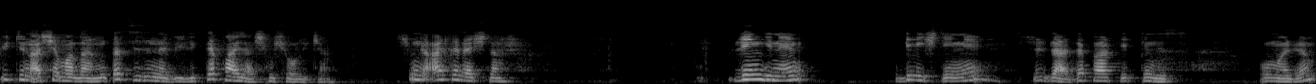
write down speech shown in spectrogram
Bütün aşamalarını da sizinle birlikte paylaşmış olacağım. Şimdi arkadaşlar renginin değiştiğini sizler de fark ettiniz umarım.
